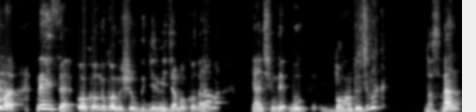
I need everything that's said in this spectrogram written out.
ama neyse o konu konuşuldu. Girmeyeceğim o konuya Evet. ama yani şimdi bu dolandırıcılık. Nasıl? Ben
